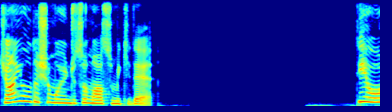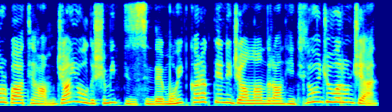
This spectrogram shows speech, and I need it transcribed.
Can Yoldaşım oyuncusu Masum 2'de. Diyor Batiham, Can Yoldaşım Hint dizisinde Mohit karakterini canlandıran Hintli oyuncu Varun Jen,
